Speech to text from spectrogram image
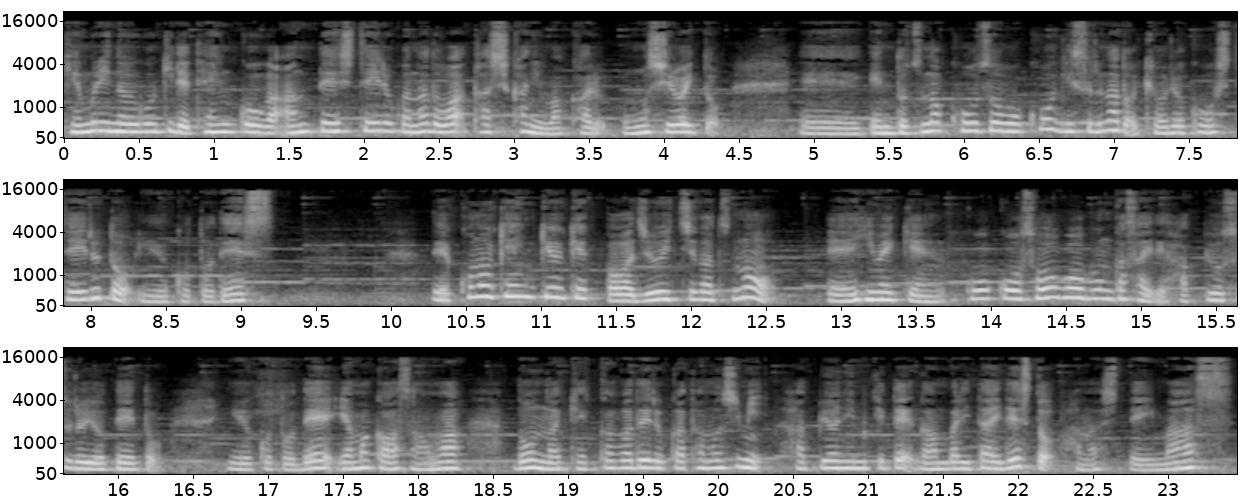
煙の動きで天候が安定しているかなどは確かにわかる。面白いと、えー、煙突の構造を講義するなど協力をしているということです。で、この研究結果は11月のえ愛媛県高校総合文化祭で発表する予定ということで、山川さんはどんな結果が出るか楽しみ、発表に向けて頑張りたいですと話しています。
